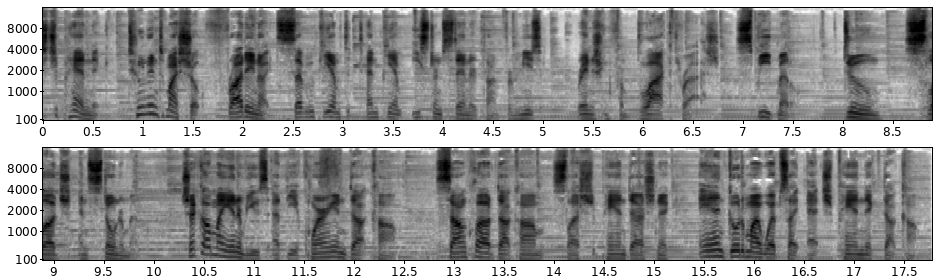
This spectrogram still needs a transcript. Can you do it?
is Japan Nick. Tune into my show Friday nights, 7 p.m. to 10 p.m. Eastern Standard Time for music ranging from black thrash, speed metal, doom, sludge, and stoner metal. Check out my interviews at theaquarian.com, soundcloud.com slash japan-nick, and go to my website at japannick.com.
